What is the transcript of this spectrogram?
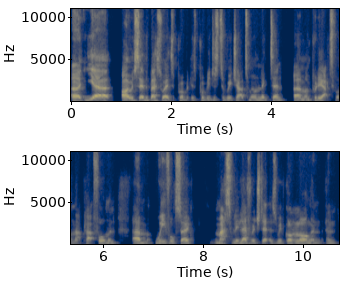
Uh, yeah, I would say the best way to probably is probably just to reach out to me on LinkedIn. Um, I'm pretty active on that platform, and um, we've also massively leveraged it as we've gone along and and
